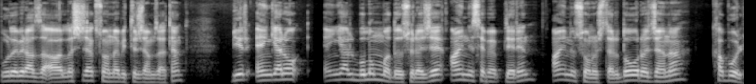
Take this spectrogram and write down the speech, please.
burada biraz da ağırlaşacak sonra bitireceğim zaten. Bir engel engel bulunmadığı sürece aynı sebeplerin aynı sonuçları doğuracağına kabul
